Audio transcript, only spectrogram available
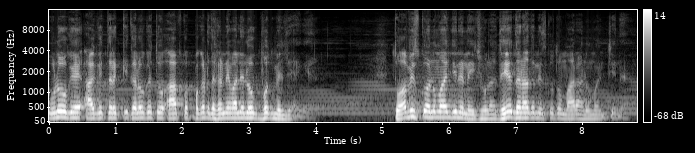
उड़ोगे, आगे तरक्की करोगे तो आपको पकड़ धकड़ने वाले लोग बहुत मिल जाएँगे। तो अब इसको हनुमान जी ने नहीं छोड़ा। धे धनाधन इसको तो मारा हनुमान जी ने।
